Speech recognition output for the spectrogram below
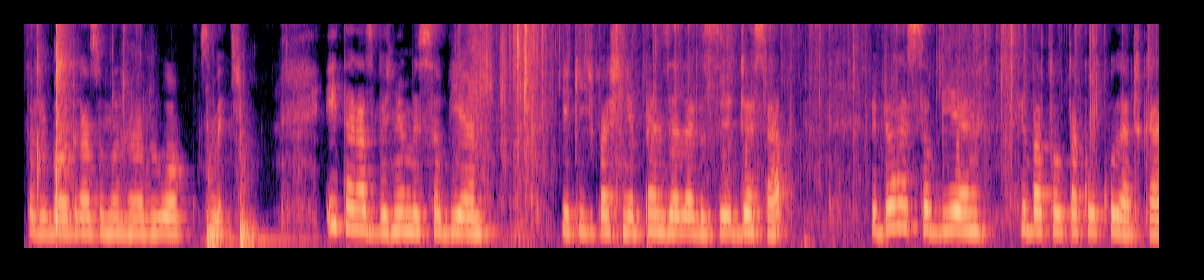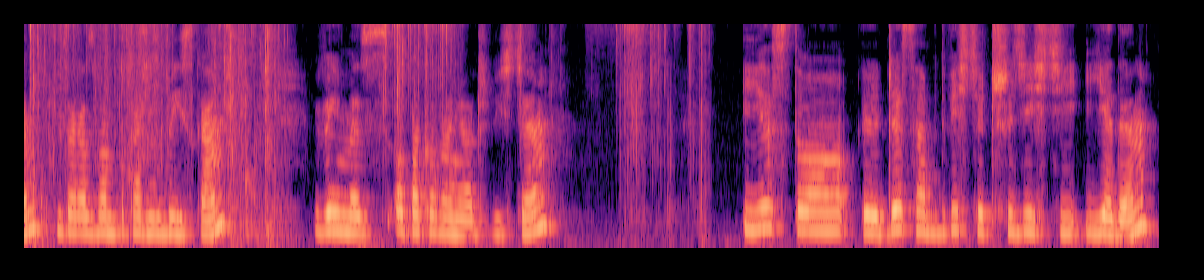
to żeby od razu można było zmyć. I teraz weźmiemy sobie jakiś właśnie pędzelek z Jessup. Wybiorę sobie chyba tą taką kuleczkę. Zaraz Wam pokażę z bliska. Wyjmę z opakowania oczywiście. I jest to y, Jessup 231.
